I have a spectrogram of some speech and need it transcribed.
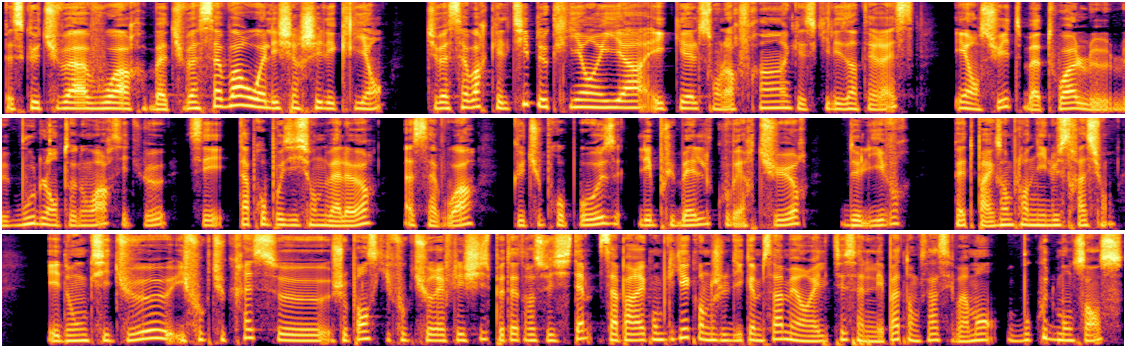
parce que tu vas avoir, bah, tu vas savoir où aller chercher les clients, tu vas savoir quel type de clients il y a et quels sont leurs freins, qu'est-ce qui les intéresse. Et ensuite, bah, toi, le, le bout de l'entonnoir, si tu veux, c'est ta proposition de valeur, à savoir que tu proposes les plus belles couvertures de livres faites par exemple en illustration. Et donc, si tu veux, il faut que tu crées ce. Je pense qu'il faut que tu réfléchisses peut-être à ce système. Ça paraît compliqué quand je le dis comme ça, mais en réalité, ça ne l'est pas tant que ça. C'est vraiment beaucoup de bon sens.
